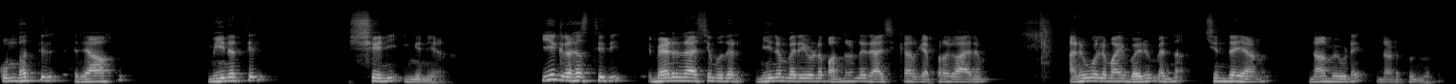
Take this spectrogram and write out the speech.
കുംഭത്തിൽ രാഹു മീനത്തിൽ ശനി ഇങ്ങനെയാണ്. ഈ ഗ്രഹസ്ഥിതി മേടരാശി മുതൽ മീനം വരെയുള്ള പന്ത്രണ്ട് രാശിക്കാർക്ക് എപ്രകാരം അനുകൂലമായി വരും എന്ന ചിന്തയാണ് നാം ഇവിടെ നടത്തുന്നത്.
